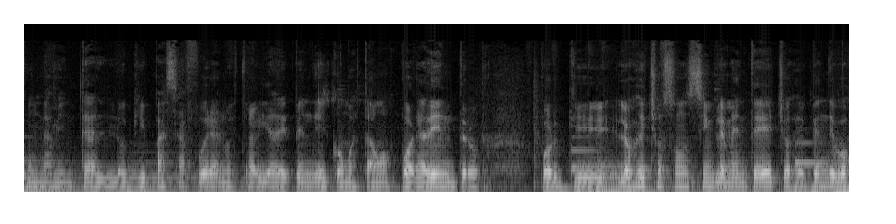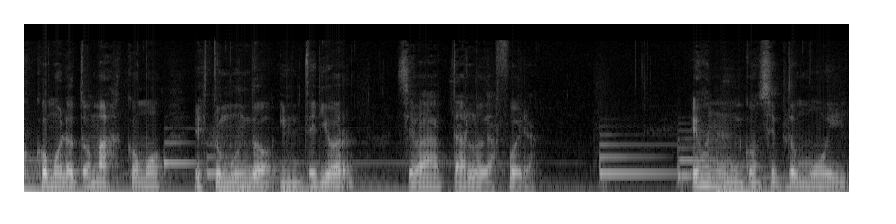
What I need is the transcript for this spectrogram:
fundamental. Lo que pasa afuera en nuestra vida depende de cómo estamos por adentro. Porque los hechos son simplemente hechos. Depende vos cómo lo tomás, cómo es tu mundo interior, se va a adaptar lo de afuera. Es un concepto muy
